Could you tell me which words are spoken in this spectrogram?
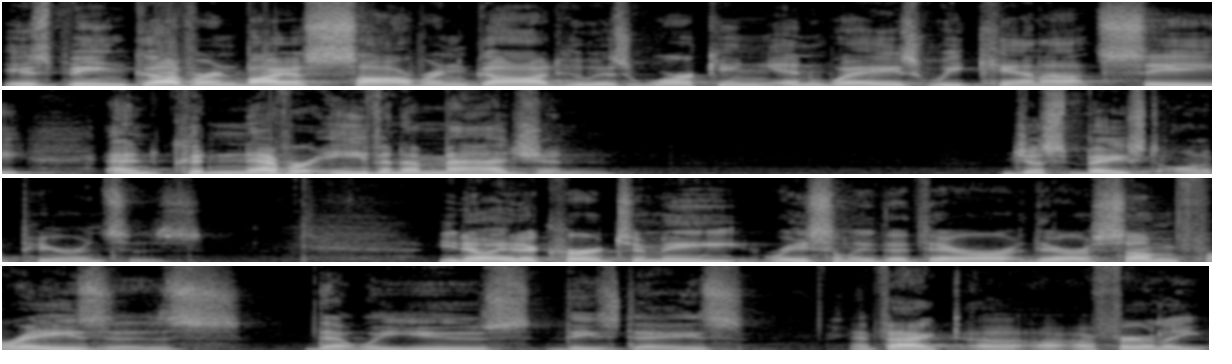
is being governed by a sovereign God who is working in ways we cannot see and could never even imagine just based on appearances. You know, it occurred to me recently that there are, there are some phrases that we use these days, in fact, uh, are fairly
